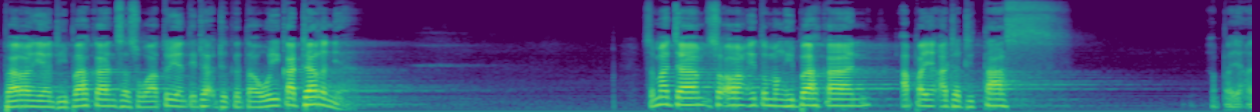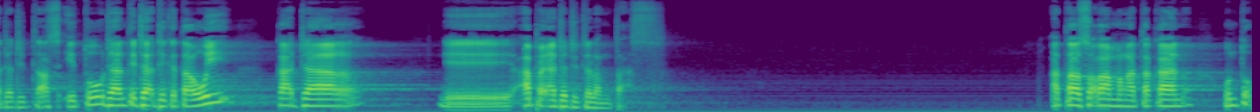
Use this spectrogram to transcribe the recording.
barang yang dihibahkan sesuatu yang tidak diketahui kadarnya. Semacam seorang itu menghibahkan apa yang ada di tas. Apa yang ada di tas itu dan tidak diketahui kadar apa yang ada di dalam tas. Atau seorang mengatakan untuk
